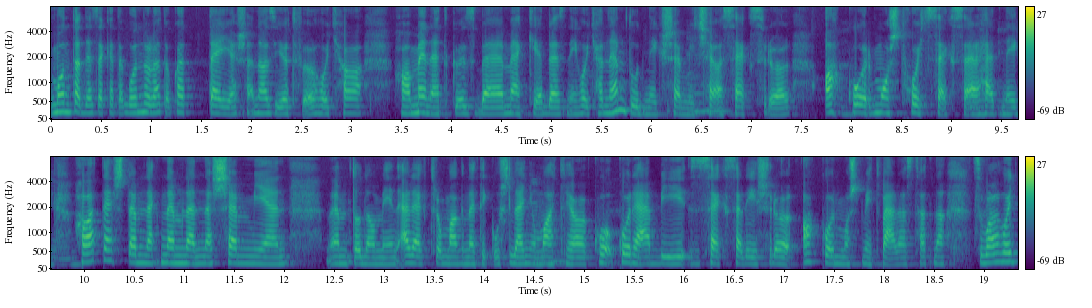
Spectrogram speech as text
mondtad ezeket a gondolatokat, teljesen az jött föl, hogyha ha menet közben megkérdezni, hogyha nem tudnék semmit se a szexről, akkor most hogy szexelhetnék? Ha a testemnek nem lenne semmilyen, nem tudom én, elektromagnetikus lenyomatja a korábbi szexelésről, akkor most mit választhatna? Szóval, hogy,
